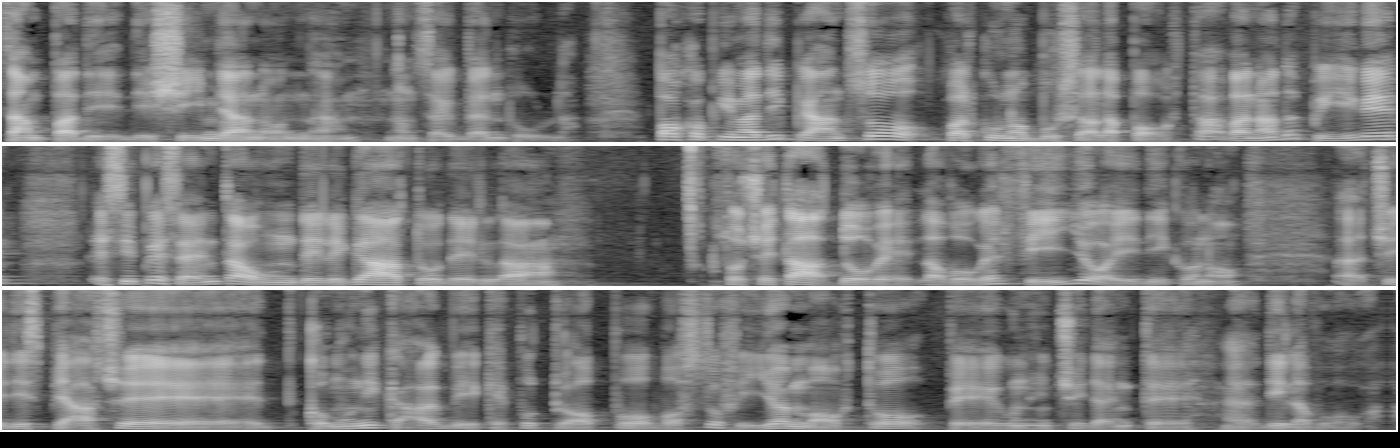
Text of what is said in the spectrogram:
zampa di, di scimmia non, non, serve a nulla. Poco prima di pranzo qualcuno bussa alla porta, vanno ad aprire e si presenta un delegato della società dove lavora il figlio e dicono eh, ci dispiace comunicarvi che purtroppo vostro figlio è morto per un incidente eh, di lavoro.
